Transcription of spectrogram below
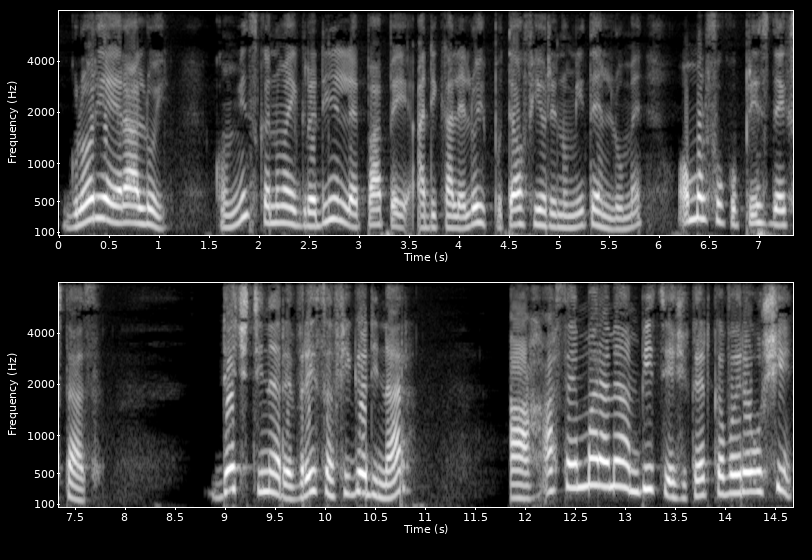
Gloria era a lui. Convins că numai grădinile papei, adică ale lui, puteau fi renumite în lume, omul fu cuprins de extaz. Deci, tinere, vrei să fii grădinar? Ah, asta e marea mea ambiție și cred că voi reuși.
